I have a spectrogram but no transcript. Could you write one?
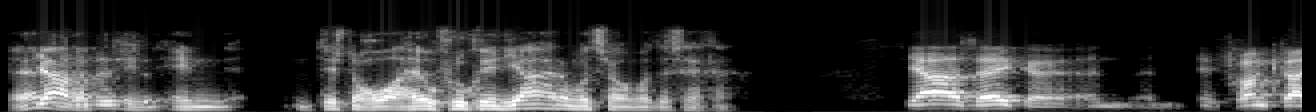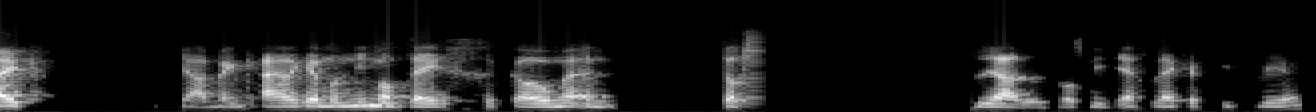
Hè? Ja, dat is- In, in, het is nog wel heel vroeg in het jaar, om het zo maar te zeggen. ja zeker. En, en in Frankrijk ja, ben ik eigenlijk helemaal niemand tegengekomen. En dat, ja, dat was niet echt lekker fietsweer.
